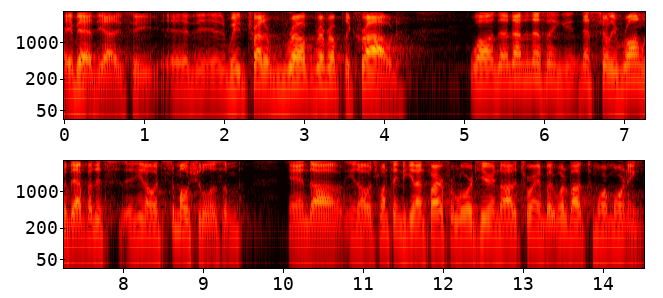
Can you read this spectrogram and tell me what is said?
amen. Yeah, you see, we try to rev, rev up the crowd. Well, there's nothing necessarily wrong with that, but it's, you know, it's emotionalism. And, uh, you know, it's one thing to get on fire for the Lord here in the auditorium, but what about tomorrow morning?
